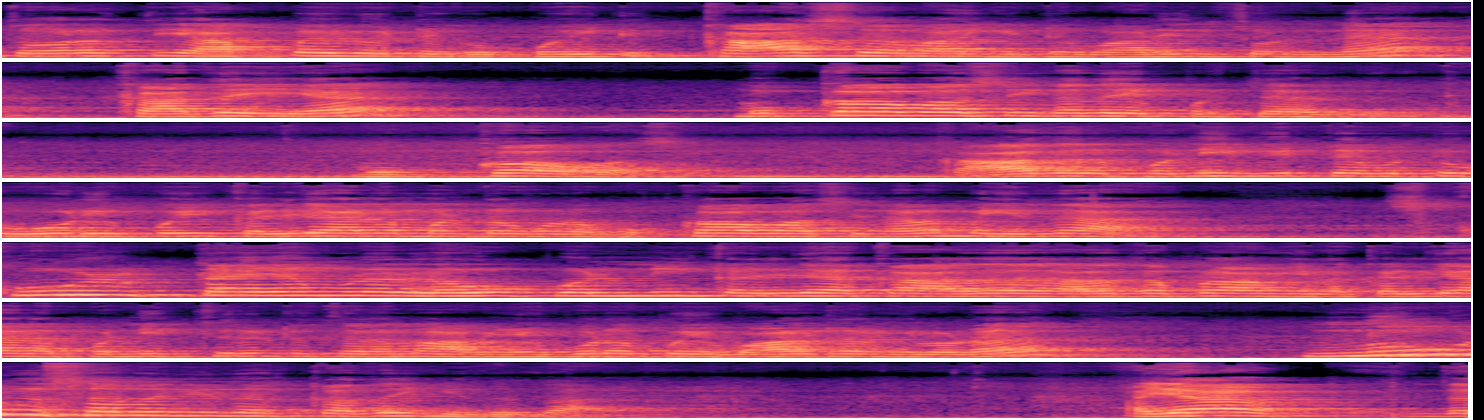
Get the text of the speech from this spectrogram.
துரத்தி அப்பா வீட்டுக்கு போயிட்டு காசை வாங்கிட்டு வரேன்னு சொன்ன கதையை முக்காவாசி கதை இப்படித்தான் இருந்திருக்கு முக்காவாசி. காதல் பண்ணி வீட்டை விட்டு ஓடி போய் கல்யாணம் பண்ணுறவங்களோட முக்காவாசி நிலைமை இதுதான் ஸ்கூல் டைமில் லவ் பண்ணி கல்யா அதை அதுக்கப்புறம் அவங்கள கல்யாணம் பண்ணி திருட்டுத்தனமாக அவங்க கூட போய் வாழ்கிறவங்களோட நூறு சதவீதம் கதை இதுதான். ஐயா இந்த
